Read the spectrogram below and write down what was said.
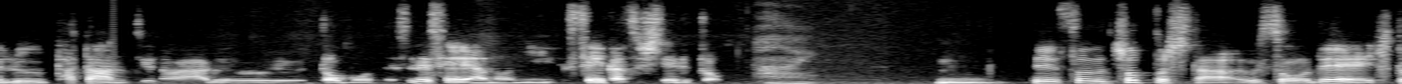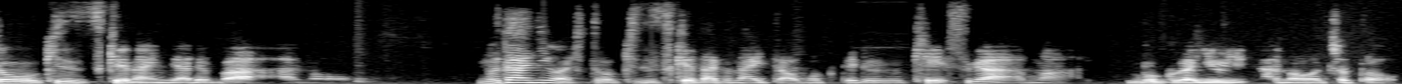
るパターンっていうのがあると思うんですね。せあのに生活していると。はい。うん。で、そのちょっとした嘘で人を傷つけないんであれば、あの、無駄には人を傷つけたくないとは思ってるケースが、まあ、僕が言う、あの、ちょっと、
